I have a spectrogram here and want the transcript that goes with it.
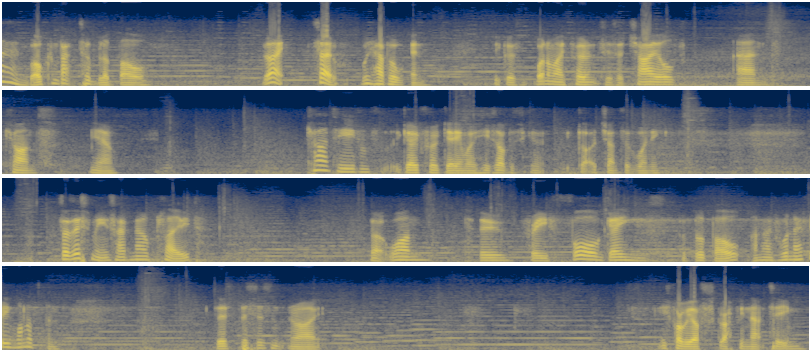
And welcome back to Blood Bowl. Right, so we have a win because one of my opponents is a child and can't, you know, can't even go for a game where he's obviously got a chance of winning. So this means I've now played got one, two, three, four games of Blood Bowl and I've won every one of them. This this isn't right. He's probably off scrapping that team.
